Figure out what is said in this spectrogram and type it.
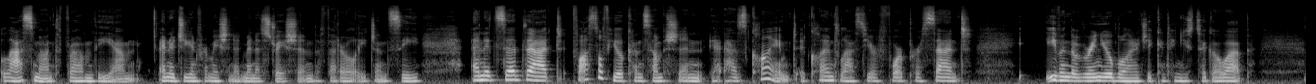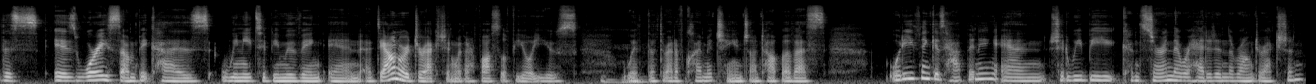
last month from the um, Energy Information Administration, the federal agency, and it said that fossil fuel consumption has climbed. It climbed last year 4% even though renewable energy continues to go up. This is worrisome because we need to be moving in a downward direction with our fossil fuel use, mm-hmm. with the threat of climate change on top of us. What do you think is happening, and should we be concerned that we're headed in the wrong direction?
